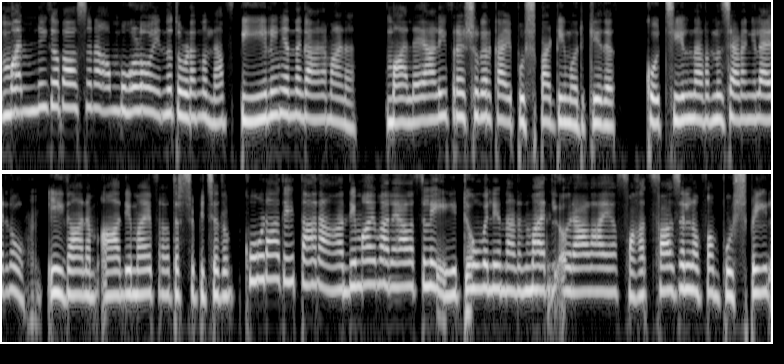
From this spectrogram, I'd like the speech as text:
മല്ലികവാസന അമ്പുകളോ എന്ന് തുടങ്ങുന്ന ഫീലിംഗ് എന്ന ഗാനമാണ് മലയാളി പ്രേക്ഷകർക്കായി പുഷ്പ ടീം ഒരുക്കിയത്. കൊച്ചിയിൽ നടന്ന ചടങ്ങിലായിരുന്നു ഈ ഗാനം ആദ്യമായി പ്രദർശിപ്പിച്ചതും. കൂടാതെ താൻ ആദ്യമായി മലയാളത്തിലെ ഏറ്റവും വലിയ നടന്മാരിൽ ഒരാളായ ഫഹദ് ഫാസലിനൊപ്പം പുഷ്പയിൽ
